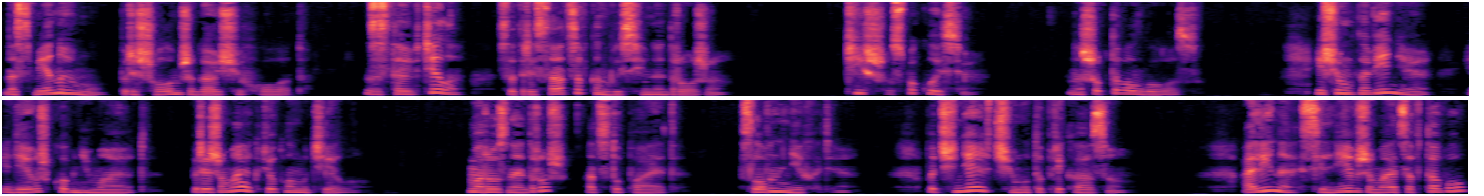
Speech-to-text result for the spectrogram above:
на смену ему пришел обжигающий холод, заставив тело сотрясаться в конвульсивной дрожи. «Тише, успокойся», — нашептывал голос. Еще мгновение, и девушку обнимают, прижимая к теплому телу. Морозная дрожь отступает, словно нехотя, подчиняясь чему-то приказу. Алина сильнее вжимается в того,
